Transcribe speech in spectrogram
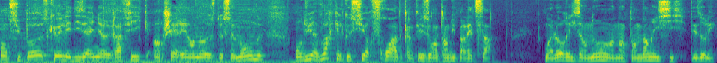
On suppose que les designers graphiques en chair et en os de ce monde ont dû avoir quelques sueurs froides quand ils ont entendu parler de ça. Ou alors ils en ont en entendant ici, désolé.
